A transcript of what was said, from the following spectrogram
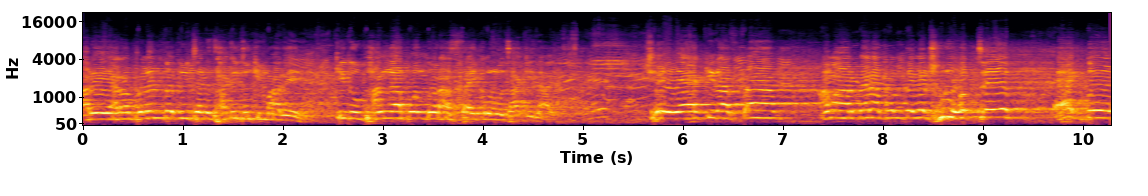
আর এই এরোপ্লেন তো দুই চারে ঝাঁকি ঝুঁকি মারে, কিন্তু ভাঙ্গা পর্যন্ত রাস্তায় কোনো ঝাঁকি নাই। সেই একই রাস্তা আমার বেড়াপোল থেকে শুরু হচ্ছে। একদম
